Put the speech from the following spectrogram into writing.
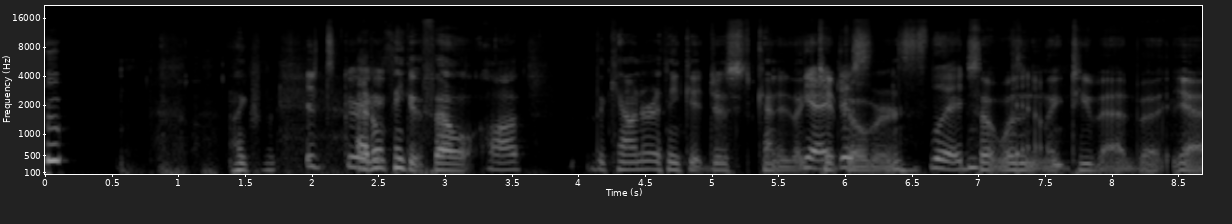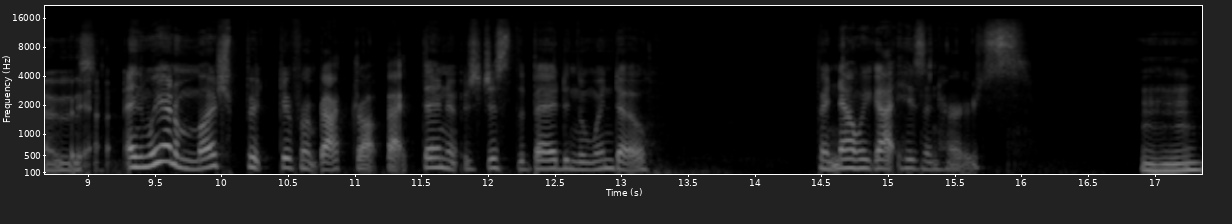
boop. Like It's great. I don't think it fell off the counter. I think it just kind of like yeah, it tipped just over, slid. so it wasn't like too bad. But yeah, it was. Yeah. And we had a much different backdrop back then. It was just the bed and the window. But now we got his and hers. Mm-hmm.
